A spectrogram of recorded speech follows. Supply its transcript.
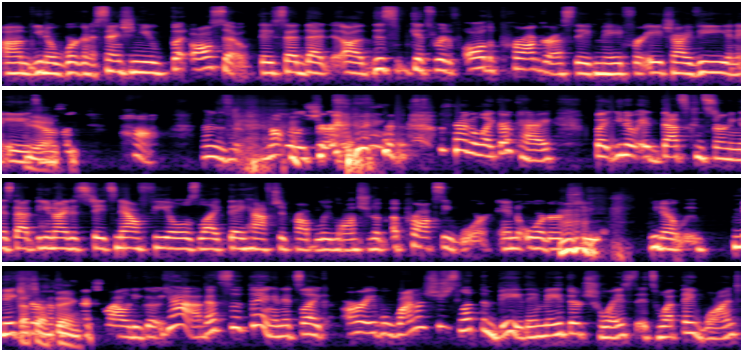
um, you know, we're going to sanction you. But also, they said that uh, this gets rid of all the progress they've made for HIV and AIDS. And I was like, huh, I was not really sure. it was kind of like, okay. But, you know, it, that's concerning is that the United States now feels like they have to probably launch a, a proxy war in order to, you know, make That's sure homosexuality go. Yeah, that's the thing. And it's like, all right, well, why don't you just let them be? They made their choice. It's what they want.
